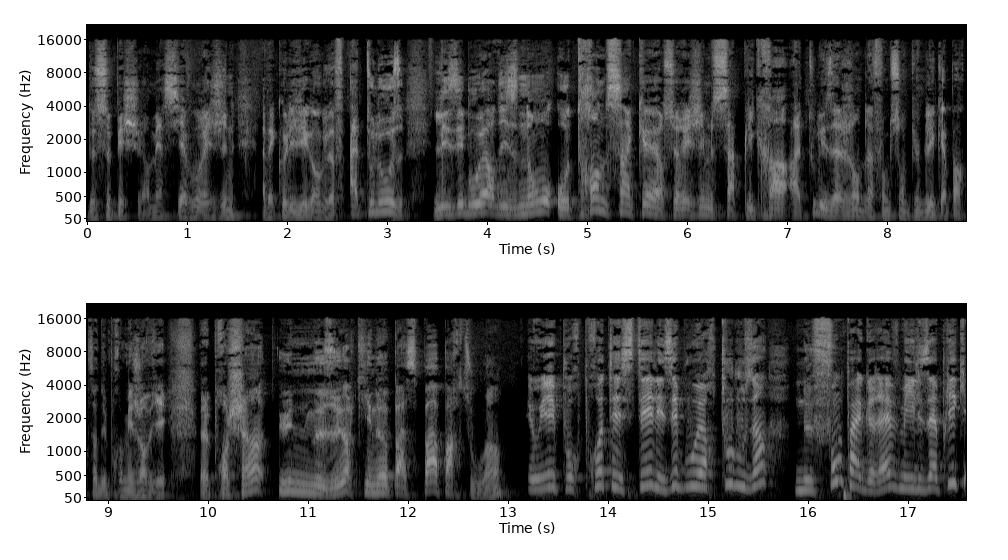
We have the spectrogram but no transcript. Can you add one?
de ce pêcheur. Merci à vous, Régine, avec Olivier Gangloff. À Toulouse, les éboueurs disent non aux 35 heures. Ce régime s'appliquera à tous les agents de la fonction publique à partir du 1er janvier euh, prochain. Une mesure qui ne passe pas partout. Hein. Et oui, pour protester, les éboueurs toulousains ne font pas grève, mais ils appliquent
